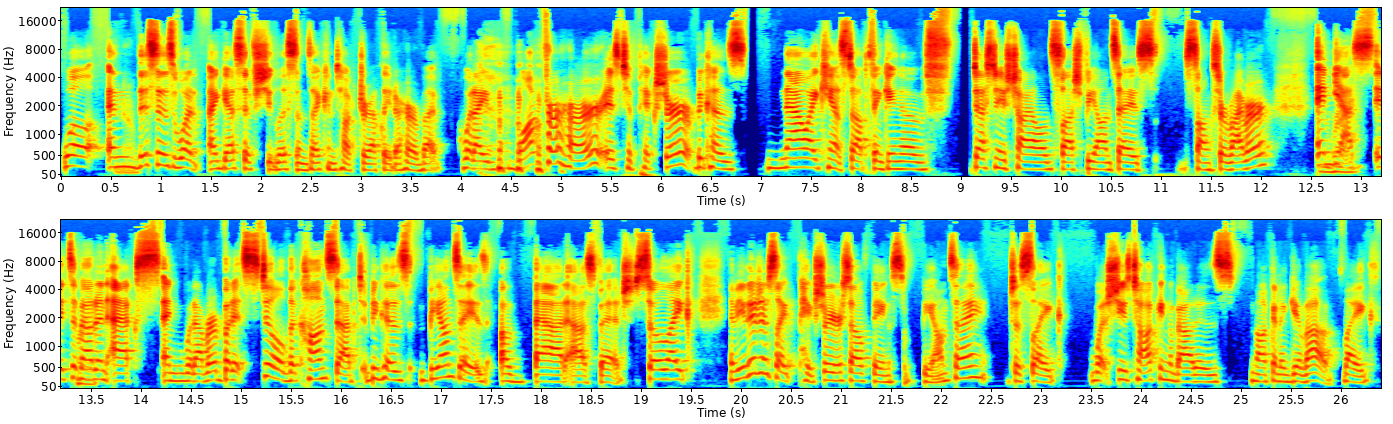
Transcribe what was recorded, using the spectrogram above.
Well, and know? this is what I guess if she listens, I can talk directly to her. But what I want for her is to picture because now I can't stop thinking of Destiny's Child slash Beyonce's song Survivor. And Right, yes, it's about right. an ex and whatever, but it's still the concept because Beyonce is a badass bitch. So, like, if you could just like picture yourself being Beyonce, just like what she's talking about is not going to give up. Like,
